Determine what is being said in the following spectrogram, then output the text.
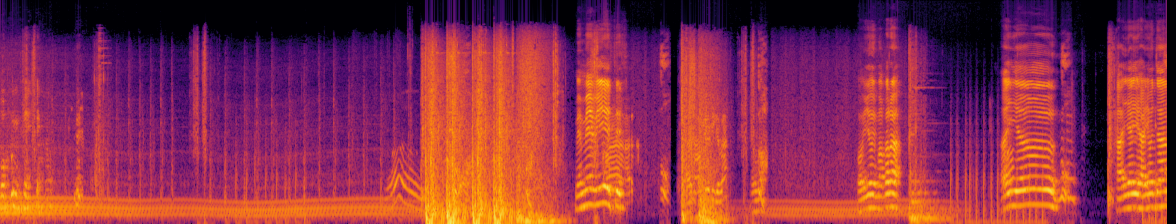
පොන්නේ යෝ. මෙ මේ VSS අර සාම්පියෝ ටික බා ඔය ඔය මකරා අයියෝ අයි අයි හයි මචං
